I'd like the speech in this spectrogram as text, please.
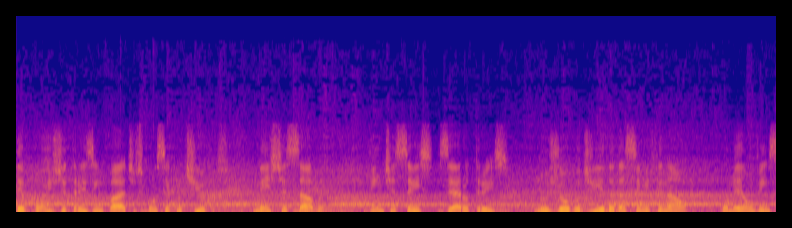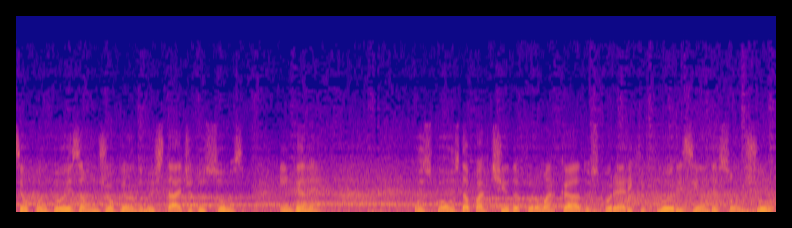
Depois de três empates consecutivos, neste sábado, 26-03, no jogo de ida da semifinal, o Leão venceu por 2 a 1 jogando no estádio do Souza, em Belém. Os gols da partida foram marcados por Eric Flores e Anderson Shoa,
